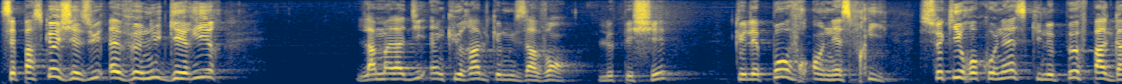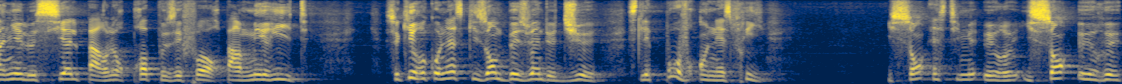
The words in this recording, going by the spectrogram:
C'est parce que Jésus est venu guérir la maladie incurable que nous avons, le péché, que les pauvres en esprit, ceux qui reconnaissent qu'ils ne peuvent pas gagner le ciel par leurs propres efforts, par mérite, ceux qui reconnaissent qu'ils ont besoin de Dieu, les pauvres en esprit, ils sont estimés heureux, ils sont heureux.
